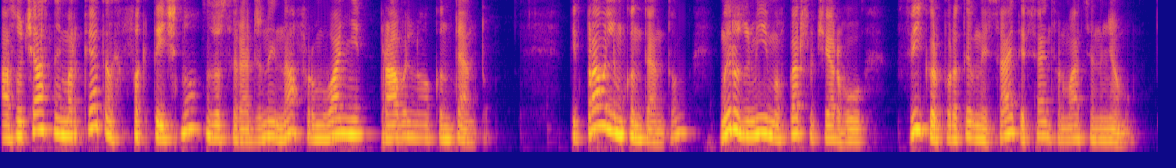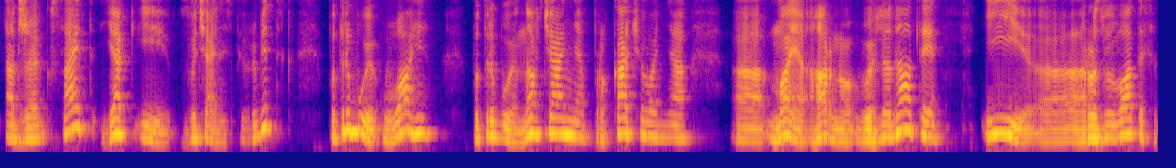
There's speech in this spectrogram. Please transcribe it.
А сучасний маркетинг фактично зосереджений на формуванні правильного контенту. Під правильним контентом ми розуміємо в першу чергу свій корпоративний сайт і вся інформація на ньому. Адже сайт, як і звичайний співробітник, потребує уваги, потребує навчання, прокачування, має гарно виглядати і е, розвиватися,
